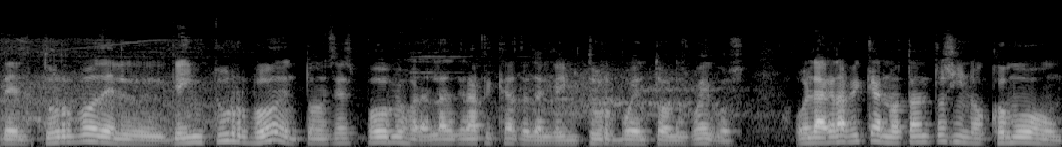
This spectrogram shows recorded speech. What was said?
Del turbo, del Game Turbo, entonces puedo mejorar las gráficas desde el Game Turbo en todos los juegos. O la gráfica no tanto, sino como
